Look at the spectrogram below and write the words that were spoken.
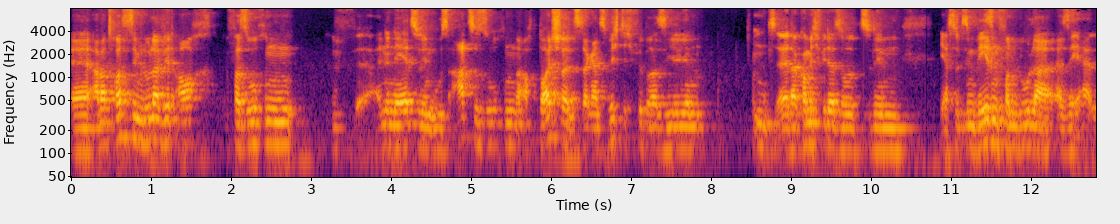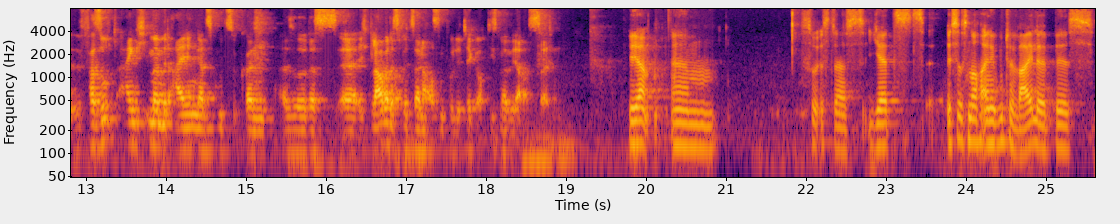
Äh, aber trotzdem, Lula wird auch versuchen, eine Nähe zu den USA zu suchen. Auch Deutschland ist da ganz wichtig für Brasilien. Und äh, da komme ich wieder so zu dem ja, zu diesem Wesen von Lula. Also er versucht eigentlich immer mit allen ganz gut zu können. Also das, äh, ich glaube, das wird seine Außenpolitik auch diesmal wieder auszeichnen. Ja, ähm, so ist das. Jetzt ist es noch eine gute Weile, bis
